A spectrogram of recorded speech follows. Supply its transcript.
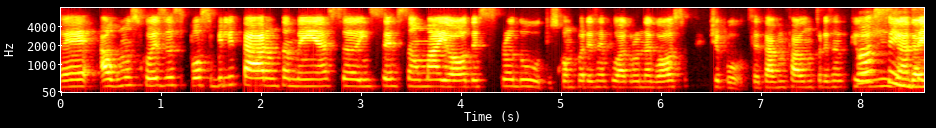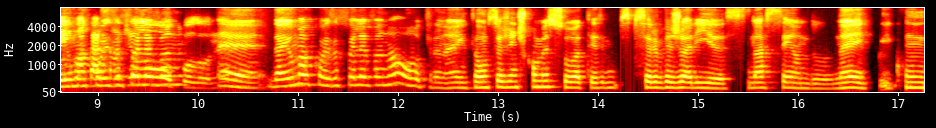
É, algumas coisas possibilitaram também essa inserção maior desses produtos, como por exemplo o agronegócio. Tipo, você estava me falando, por exemplo, que ah, hoje sim, já daí tem uma coisa foi lúpulo, levando, né? É, daí uma coisa foi levando a outra, né? Então, se a gente começou a ter cervejarias nascendo, né, e, e com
